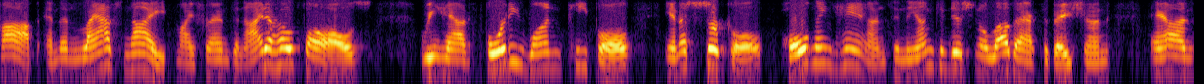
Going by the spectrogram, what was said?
top. And then last night, my friends in Idaho Falls, we had 41 people in a circle holding hands in the unconditional love activation, and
